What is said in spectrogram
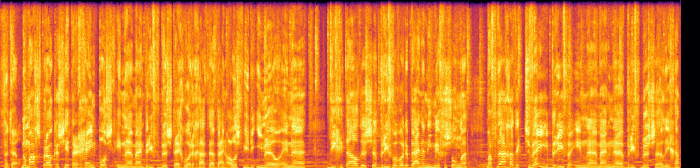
Vertel. Normaal gesproken zit er geen post in mijn brievenbus. Tegenwoordig gaat bijna alles via de e-mail en digitaal. Dus brieven worden bijna niet meer verzonden. Maar vandaag had ik twee brieven in mijn brievenbus liggen.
